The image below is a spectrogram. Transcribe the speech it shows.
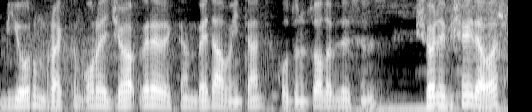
bir yorum bıraktım. Oraya cevap vererekten bedava internet kodunuzu alabilirsiniz. Şöyle bir şey de var.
